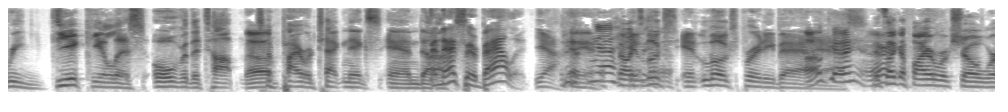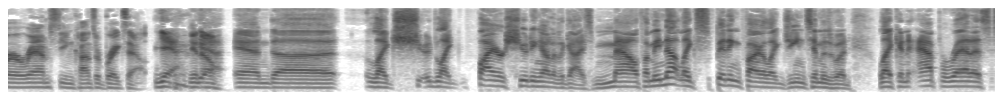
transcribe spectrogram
ridiculous, over the top pyrotechnics and uh, and that's their ballad. yeah, Yeah, yeah. No, it it's- looks it looks pretty bad. Okay. It's like a fireworks show where a Rammstein concert breaks out. Yeah, you know. yeah. and uh, like sh- like fire shooting out of the guy's mouth. I mean, not like spitting fire like Gene Simmons would, like an apparatus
